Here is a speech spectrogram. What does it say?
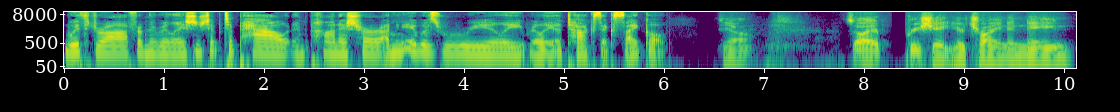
withdraw from the relationship to pout and punish her. I mean, it was really, really a toxic cycle. Yeah. So I appreciate you're trying to name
